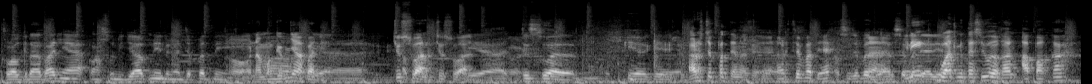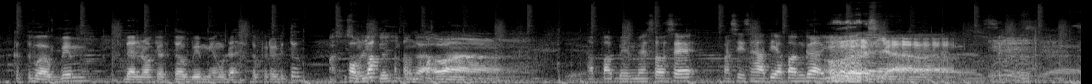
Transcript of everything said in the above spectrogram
kalau kita tanya langsung dijawab nih dengan cepet nih. Oh, nama gamenya apa nih? Ya. Choose Apa? one, choose one. Iya, choose one. Oke oke. Harus cepet ya Mas ya. Harus cepat ya. Harus cepet ya, Nah, harus cepet ini ya, buat ngetes juga kan apakah ketua BEM dan wakil ketua BEM yang udah satu periode tuh Masih kompak atau enggak? Kompak. Wah. Apa BM Sose masih sehati apa enggak gitu. Oh, siap. Siap.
